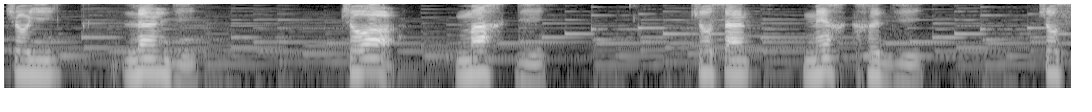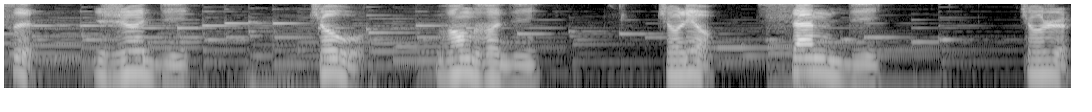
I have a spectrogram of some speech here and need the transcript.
周一，lundi；周二，mardi；周三，mercredi；周四，jeudi；周五，vendredi；周六，samedi；周日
